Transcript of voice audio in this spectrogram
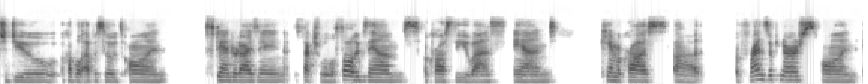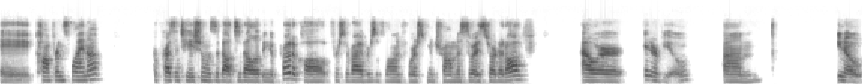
to do a couple episodes on standardizing sexual assault exams across the US and came across uh, a forensic nurse on a conference lineup. Her presentation was about developing a protocol for survivors of law enforcement trauma. So I started off our interview um, you know,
